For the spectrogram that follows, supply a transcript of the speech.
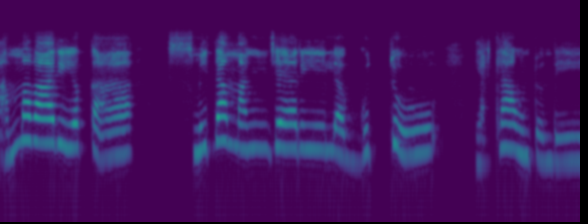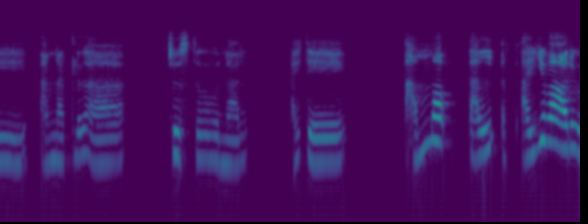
అమ్మవారి యొక్క స్మిత మంజరీల గుత్తు ఎట్లా ఉంటుంది? అన్నట్లుగా చూస్తూ ఉన్నారు. అయితే అమ్మ అయ్యవారు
